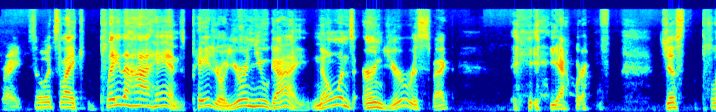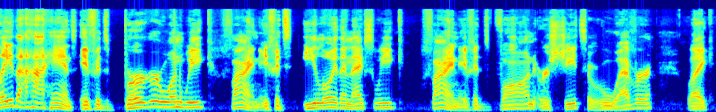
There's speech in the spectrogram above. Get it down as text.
Right. So it's like play the hot hands. Pedro, you're a new guy. No one's earned your respect. yeah, we're just play the hot hands. If it's Burger one week, fine. If it's Eloy the next week, fine. If it's Vaughn or Sheets or whoever, like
